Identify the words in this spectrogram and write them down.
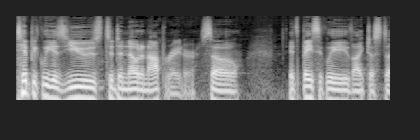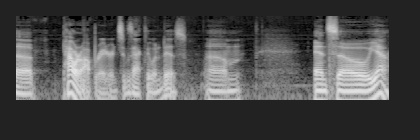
typically is used to denote an operator. So it's basically like just a power operator. It's exactly what it is. Um, and so yeah,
